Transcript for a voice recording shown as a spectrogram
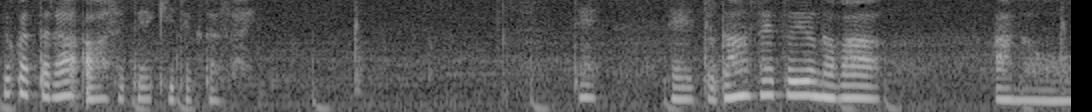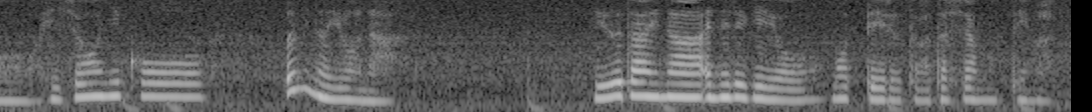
よかったら合わせて聞いてください。で、えっ、ー、と男性というのはあの非常にこう海のような雄大なエネルギーを持っていると私は思っています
